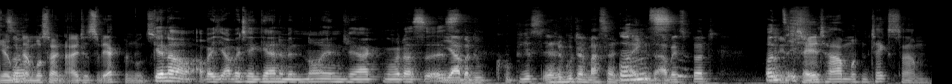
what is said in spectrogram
Ja gut, so. dann muss halt ein altes Werk benutzen. Genau, aber ich arbeite ja gerne mit neuen Werken, wo das ist. Ja, aber du kopierst, ja gut, dann machst du halt ein und, eigenes Arbeitsblatt, wo und ein Feld haben und einen Text haben.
